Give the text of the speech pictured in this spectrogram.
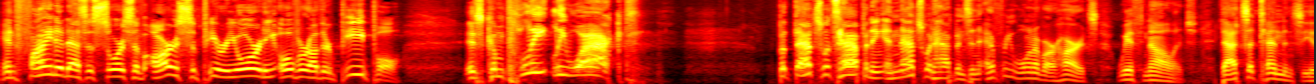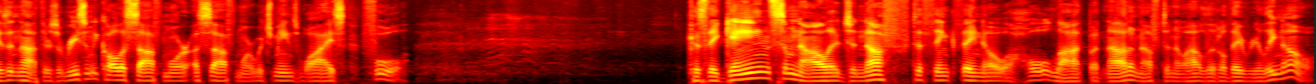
and find it as a source of our superiority over other people is completely whacked. But that's what's happening, and that's what happens in every one of our hearts with knowledge. That's a tendency, is it not? There's a reason we call a sophomore a sophomore, which means wise fool because they gain some knowledge enough to think they know a whole lot, but not enough to know how little they really know.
